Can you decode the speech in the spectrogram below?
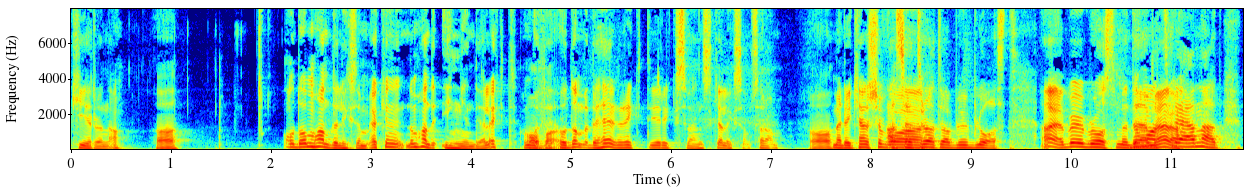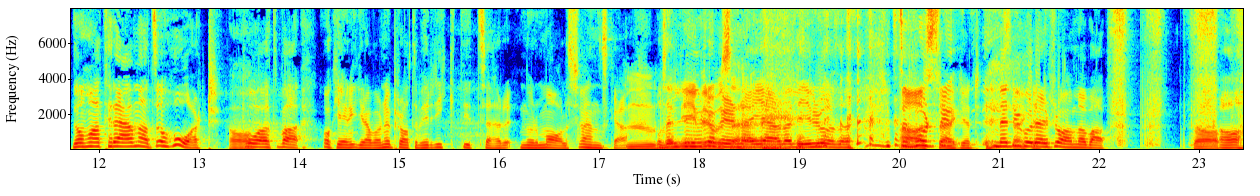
Kiruna. Ja. Och de hade liksom, jag kan, de hade ingen dialekt. De Åh, bara, fan. och de, det här är en riktig rikssvenska liksom, sa de. Ja. Men det kanske var... Alltså jag tror att du har blivit blåst. Ja, jag blev blåst med De det har med då. tränat. De har tränat så hårt Ja. på att bara, okej grabbar nu pratar vi riktigt så här normal svenska Mm, Och sen lurar vi den där jävla livrosen. Så Ja, fort säkert. Du, när du går därifrån och bara, Ja. ja.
